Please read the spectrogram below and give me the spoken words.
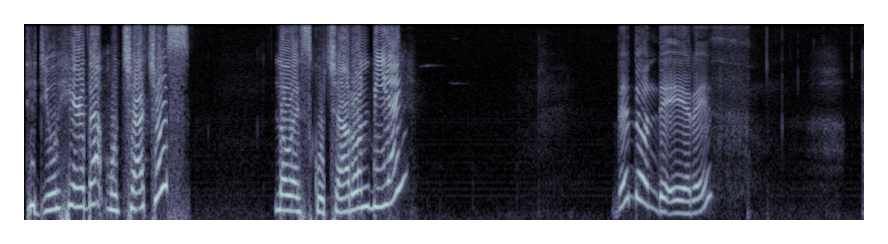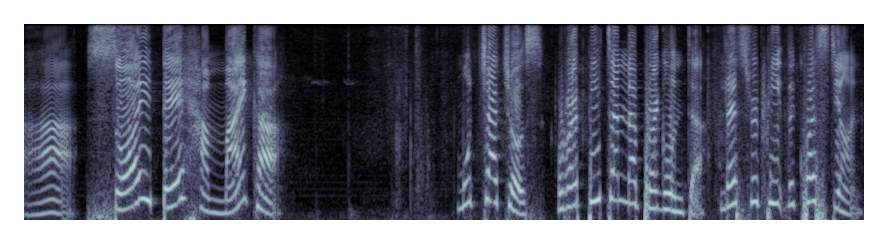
Did you hear that, muchachos? ¿Lo escucharon bien? ¿De dónde eres? Ah, soy de Jamaica. Muchachos, repitan la pregunta. Let's repeat the question.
